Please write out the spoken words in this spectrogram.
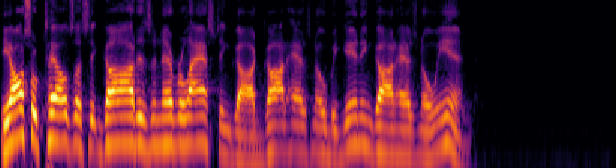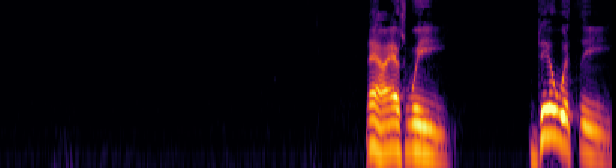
He also tells us that God is an everlasting God. God has no beginning, God has no end. Now, as we deal with the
